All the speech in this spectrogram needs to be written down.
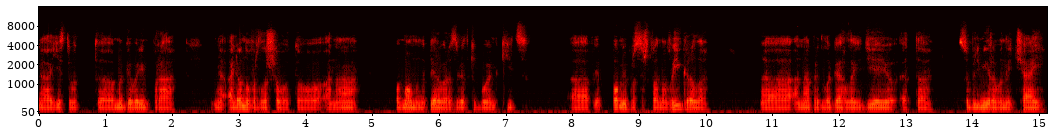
А, если вот э, мы говорим про Алену Варлашову, то она, по-моему, на первой разведке Boeing Kids, я помню просто, что она выиграла, она предлагала идею, это сублимированный чай,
